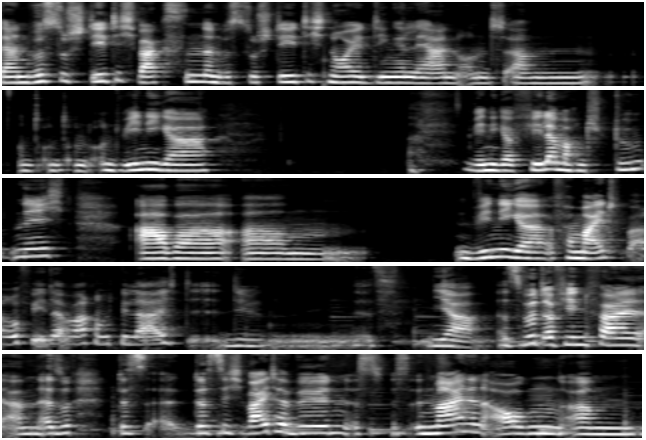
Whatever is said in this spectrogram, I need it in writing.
dann wirst du stetig wachsen, dann wirst du stetig neue Dinge lernen und, ähm, und, und, und, und weniger weniger Fehler machen stimmt nicht, aber ähm, weniger vermeidbare Fehler machen vielleicht. Die, ja, es wird auf jeden Fall, ähm, also das, das sich weiterbilden ist, ist in meinen Augen ähm,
